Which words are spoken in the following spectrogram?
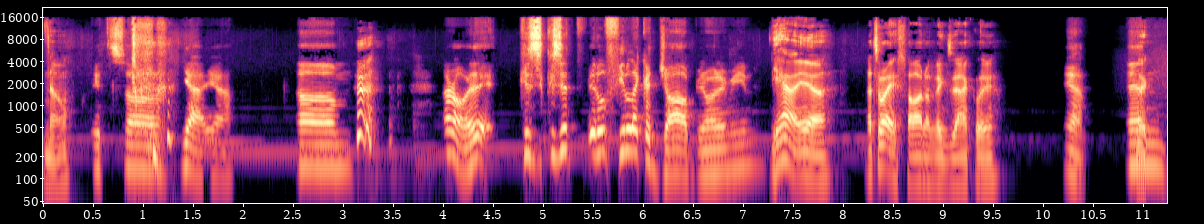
No. It's uh, yeah, yeah. Um, I don't know, because because it it'll feel like a job. You know what I mean? Yeah, yeah. That's what I thought of exactly. And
